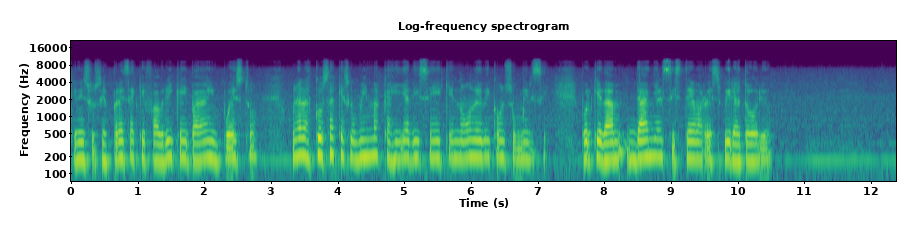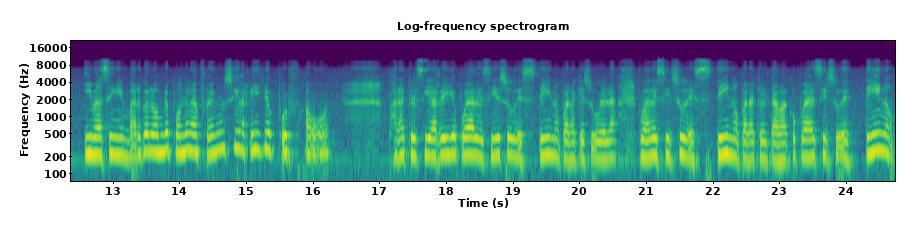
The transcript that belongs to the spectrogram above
tienen sus empresas que fabrican y pagan impuestos. Una de las cosas que sus mismas cajillas dicen es que no debe consumirse porque daña el sistema respiratorio. Y más sin embargo el hombre pone la fe en un cigarrillo, por favor, para que el cigarrillo pueda decir su destino, para que su vela pueda decir su destino, para que el tabaco pueda decir su destino.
